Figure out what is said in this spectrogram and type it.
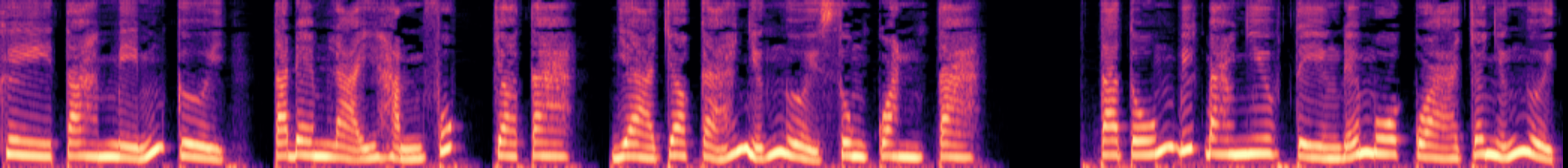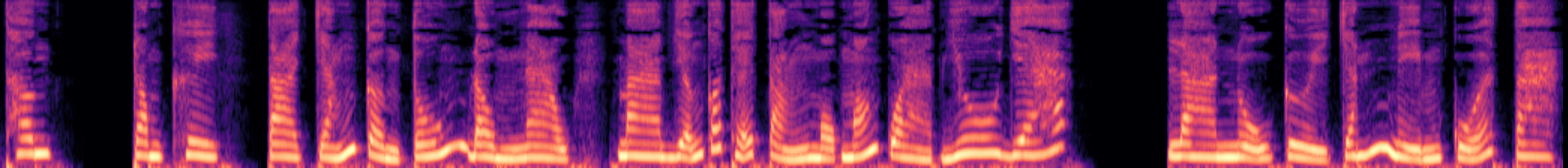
Khi ta mỉm cười, ta đem lại hạnh phúc cho ta và cho cả những người xung quanh ta. Ta tốn biết bao nhiêu tiền để mua quà cho những người thân, trong khi ta chẳng cần tốn đồng nào mà vẫn có thể tặng một món quà vô giá, là nụ cười chánh niệm của ta.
